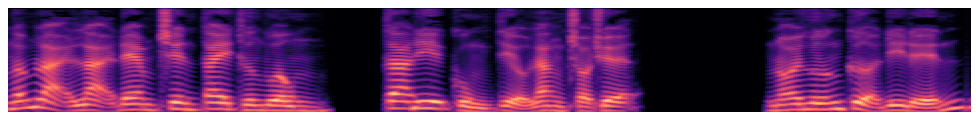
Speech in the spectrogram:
ngẫm lại lại đem trên tay thương bông, ta đi cùng Tiểu Lăng trò chuyện. Nói hướng cửa đi đến.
